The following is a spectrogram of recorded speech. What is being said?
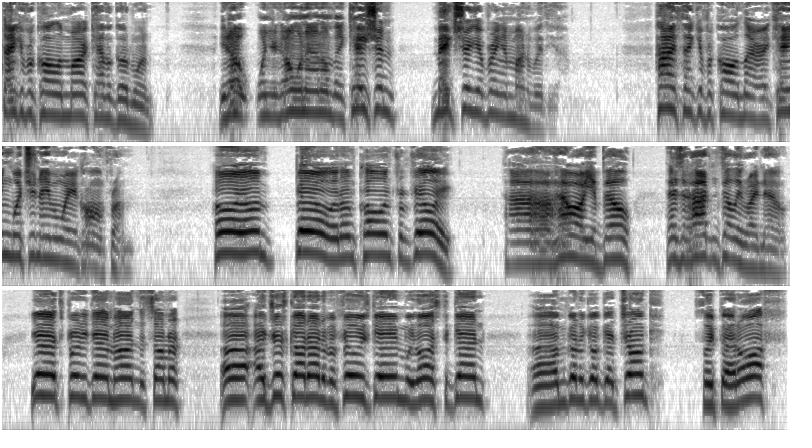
Thank you for calling, Mark. Have a good one. You know, when you're going out on vacation, make sure you're bringing money with you. Hi, thank you for calling Larry King. What's your name and where you calling from? Hi, I'm Bill, and I'm calling from Philly. Uh, how are you, Bill? Is it hot in Philly right now? Yeah, it's pretty damn hot in the summer. Uh, I just got out of a Phillies game. We lost again. Uh, I'm gonna go get drunk, sleep that off.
